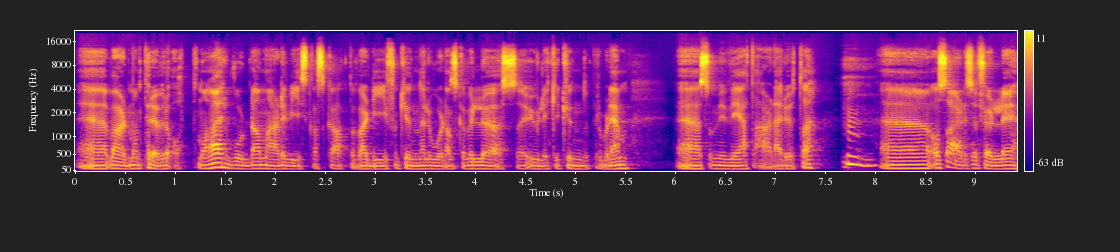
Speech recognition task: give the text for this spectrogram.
eh, hva er det man prøver å oppnå her? Hvordan er det vi skal skape verdi for kunden, eller hvordan skal vi løse ulike kundeproblem eh, som vi vet er der ute? Mm. Eh, og så er det selvfølgelig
